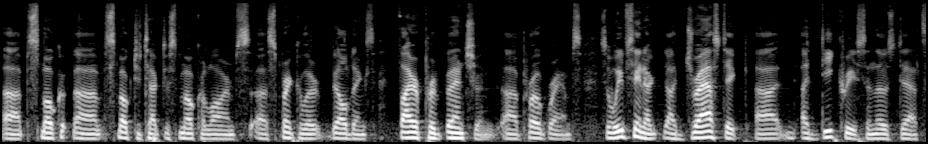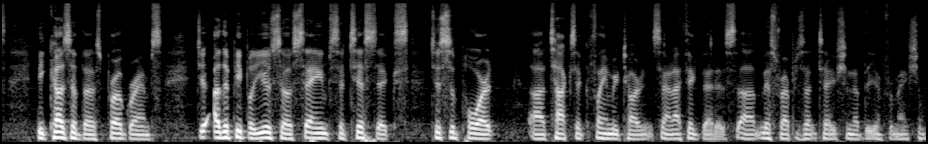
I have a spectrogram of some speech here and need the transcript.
uh, smoke, uh, smoke detectors, smoke alarms, uh, sprinkler buildings, fire prevention uh, programs. So we've seen a, a drastic uh, a decrease in those deaths because of those programs. J- other people use those same statistics to support uh, toxic flame retardants, and I think that is uh, misrepresentation of the information.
